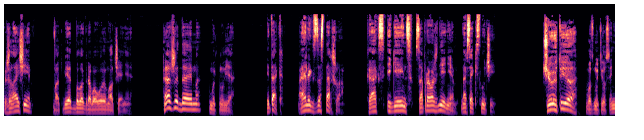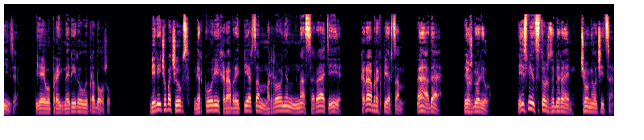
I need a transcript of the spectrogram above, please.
Желающие?» В ответ было гробовое молчание. «Ожидаемо», — хмыкнул я. «Итак, Алекс за старшего. Хакс и Гейнс в сопровождении, на всякий случай». «Чё это я?» — возмутился ниндзя. Я его проигнорировал и продолжил. «Бери Чупа-Чупс, Меркурий, Храбрый Перцем, Ронин, Насрать и...» Храбрых перцам. А, да, я уж говорил. Эсминцы тоже забираем. Чего мелочиться?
